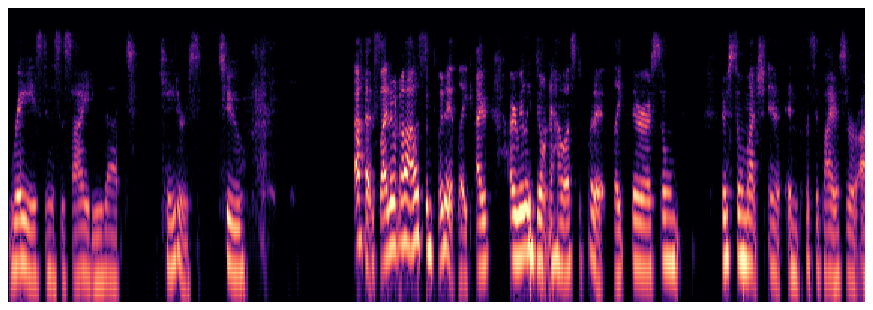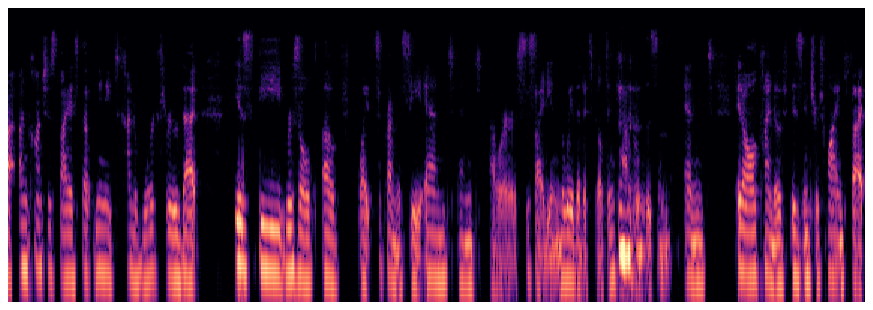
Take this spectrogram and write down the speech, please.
raised in a society that caters to us. I don't know how else to put it. Like I, I really don't know how else to put it. Like there are so, there's so much implicit bias or uh, unconscious bias that we need to kind of work through that is the result of white supremacy and and our society and the way that it's built in mm-hmm. capitalism mm-hmm. and it all kind of is intertwined but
